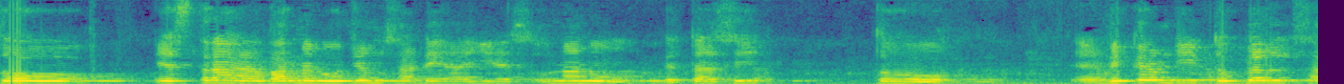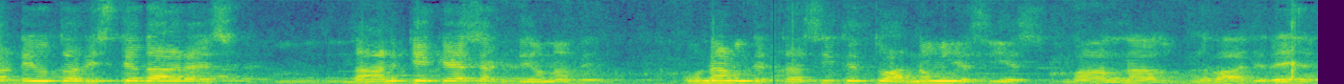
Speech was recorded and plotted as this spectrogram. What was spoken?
ਤੋ ਇਸ ਤਰ੍ਹਾਂ ਵਰਨ ਰੋਜਮ ਸਾਡੇ ਆਈਐਸ, ਉਹਨਾਂ ਨੂੰ ਦਿੱਤਾ ਸੀ। ਤੋ ਵਿਕਰਮਜੀਤ ਦੁੱਗਲ ਸਾਡੇ ਉਹ ਤਾਂ ਰਿਸ਼ਤੇਦਾਰ ਐ ਨਾਨਕੇ ਕਹਿ ਸਕਦੇ ਉਹਨਾਂ ਦੇ। ਉਹਨਾਂ ਨੂੰ ਦਿੱਤਾ ਸੀ ਤੇ ਤੁਹਾਨੂੰ ਵੀ ਅਸੀਂ ਇਸ ਮਾਨ ਨਾਲ ਨਵਾਜ ਰਹੇ ਹਾਂ।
